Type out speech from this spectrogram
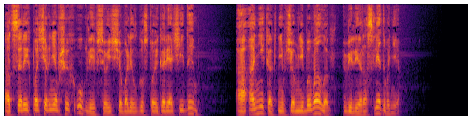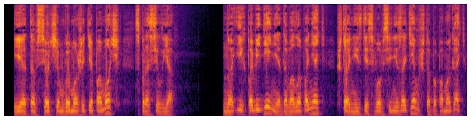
от сырых почерневших углей все еще валил густой горячий дым, а они, как ни в чем не бывало, вели расследование. «И это все, чем вы можете помочь?» — спросил я. Но их поведение давало понять, что они здесь вовсе не за тем, чтобы помогать.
